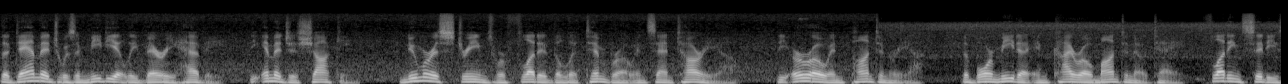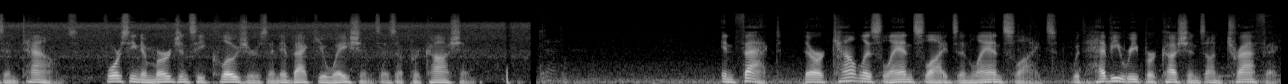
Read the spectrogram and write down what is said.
The damage was immediately very heavy, the image is shocking. Numerous streams were flooded the Letimbro in Santuario, the Erro in Pontinvrea, the Bormida in Cairo Montenotte, flooding cities and towns, forcing emergency closures and evacuations as a precaution. In fact, there are countless landslides and landslides, with heavy repercussions on traffic,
